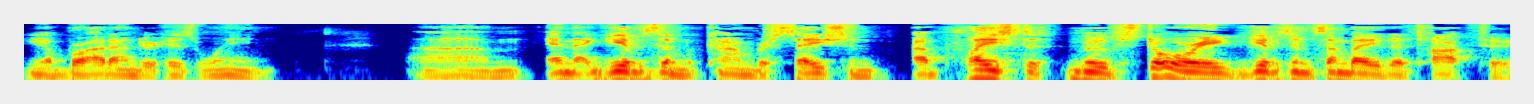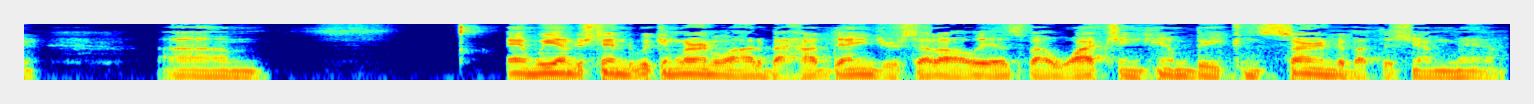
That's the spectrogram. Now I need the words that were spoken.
you know brought under his wing. Um, and that gives them a conversation, a place to move story, gives them somebody to talk to. Um, and we understand that we can learn a lot about how dangerous that all is by watching him be concerned about this young man.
